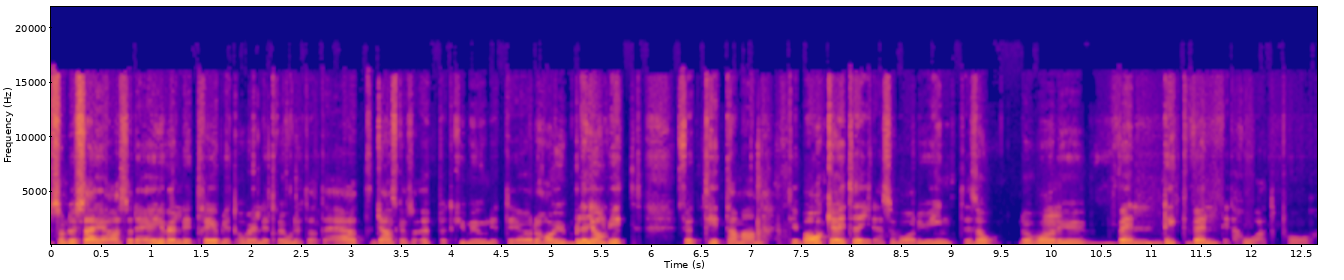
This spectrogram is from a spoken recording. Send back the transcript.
som du säger, alltså, det är ju väldigt trevligt och väldigt roligt att det är ett ganska så öppet community. Och det har ju blivit. För tittar man tillbaka i tiden så var det ju inte så. Då var Mm. det ju väldigt, väldigt hårt på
